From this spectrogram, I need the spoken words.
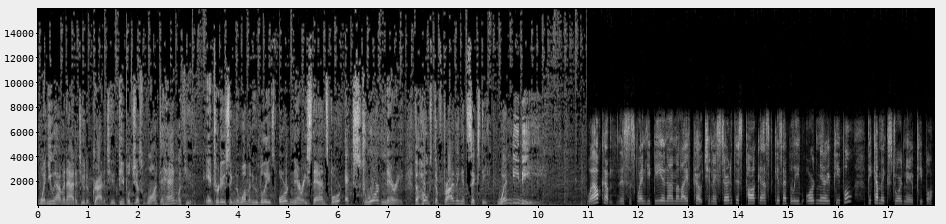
When you have an attitude of gratitude, people just want to hang with you. Introducing the woman who believes ordinary stands for extraordinary, the host of Thriving at 60, Wendy B. Welcome. This is Wendy B, and I'm a life coach. And I started this podcast because I believe ordinary people become extraordinary people.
